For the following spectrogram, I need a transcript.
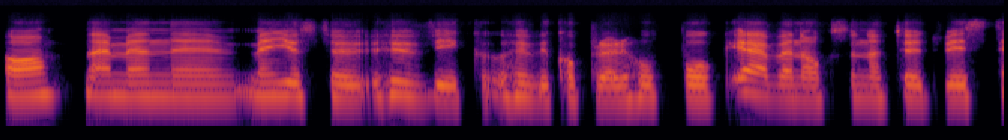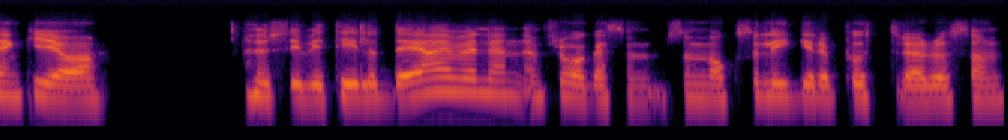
ja, nej, men, eh, men just hur, hur, vi, hur vi kopplar ihop och även också naturligtvis tänker jag hur ser vi till? Och det är väl en, en fråga som, som också ligger och puttrar och som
